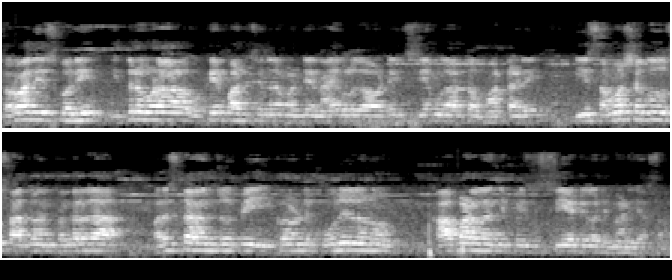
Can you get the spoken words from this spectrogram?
చొరవ తీసుకొని ఇద్దరు కూడా ఒకే పార్టీ చెందినటువంటి నాయకులు కాబట్టి సీఎం గారితో మాట్లాడి ఈ సమస్యకు సాధ్యమైన తొందరగా పరిష్కారం చూపి ఇక్కడ నుండి కూలీలను కాపాడాలని చెప్పి సిఐటిగా డిమాండ్ చేస్తాం.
